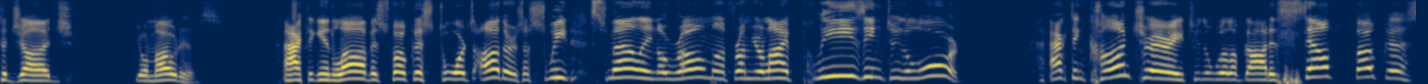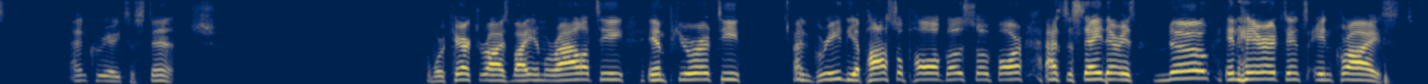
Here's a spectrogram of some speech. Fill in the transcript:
to judge your motives. Acting in love is focused towards others, a sweet smelling aroma from your life, pleasing to the Lord. Acting contrary to the will of God is self focused and creates a stench. And we're characterized by immorality, impurity, and greed. The Apostle Paul goes so far as to say there is no inheritance in Christ.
